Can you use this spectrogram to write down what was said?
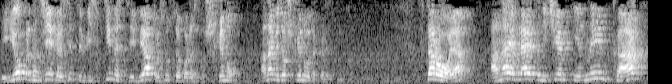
ее предназначение колесницы вести на себя присутствие божества, шхину. Она везет шхину, эта колесница. Второе, она является ничем иным, как,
